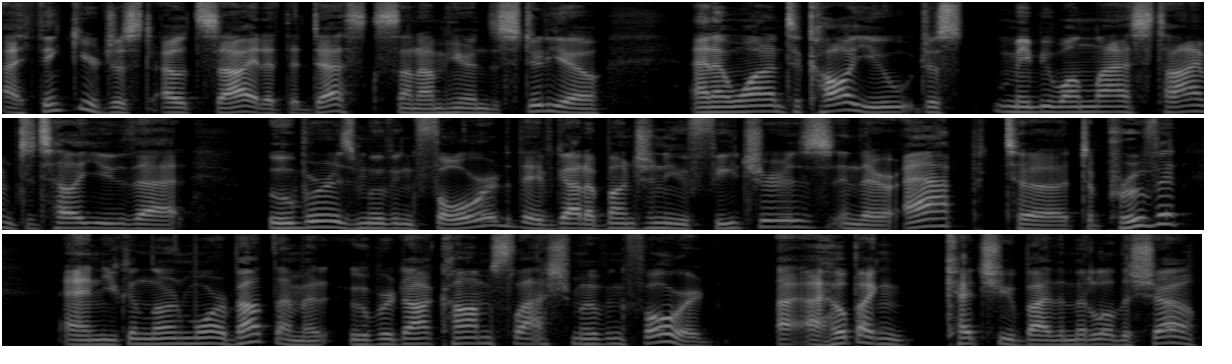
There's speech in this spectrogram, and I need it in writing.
I, I think you're just outside at the desks, and I'm here in the studio, and I wanted to call you just maybe one last time to tell you that Uber is moving forward. They've got a bunch of new features in their app to to prove it, and you can learn more about them at uber.com/slash moving forward. I, I hope I can catch you by the middle of the show.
